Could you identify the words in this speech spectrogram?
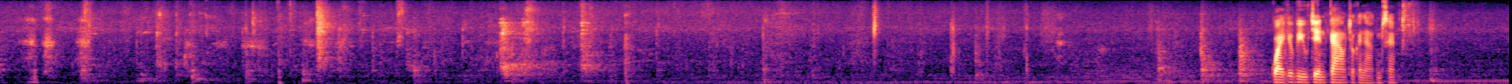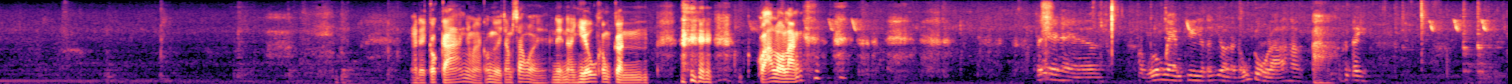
Quay cái view trên cao cho cả nhà cùng xem. Đây có cá nhưng mà có người chăm sóc rồi nên anh Hiếu không cần quá lo lắng. Tới này hồi bữa em kia tới giờ là đủ chùa rồi không à, đi.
